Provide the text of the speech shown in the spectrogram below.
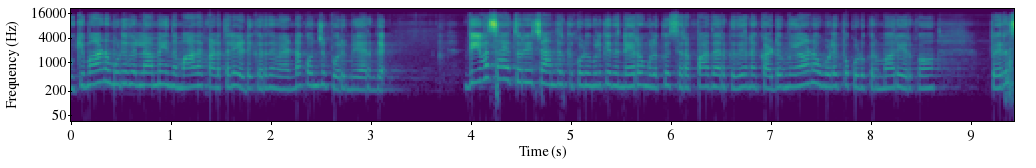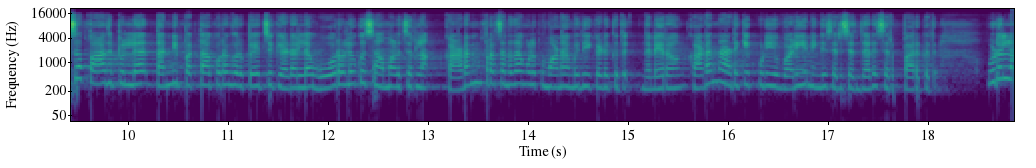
முக்கியமான முடிவு இல்லாமல் இந்த மாத காலத்தில் எடுக்கிறது வேண்டாம். கொஞ்சம் பொறுமையாக இருங்க. விவசாயத்துறையை சார்ந்திருக்கக்கூடியவங்களுக்கு இந்த நேரம் உங்களுக்கு சிறப்பாக தான் இருக்குது. ஆனால் கடுமையான உழைப்பு கொடுக்குற மாதிரி இருக்கும். பெருசாக பாதிப்பு இல்லை தண்ணி பத்தாக்குறங்கிற பேச்சுக்கு இடம் இல்லை ஓரளவுக்கு சமாளிச்சிடலாம் கடன் பிரச்சனை தான் உங்களுக்கு மன அமைதி கெடுக்குது. இந்த நேரம் கடன் அடைக்கக்கூடிய வழியை நீங்கள் சரி செஞ்சாலே சிறப்பாக இருக்குது. உடல்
